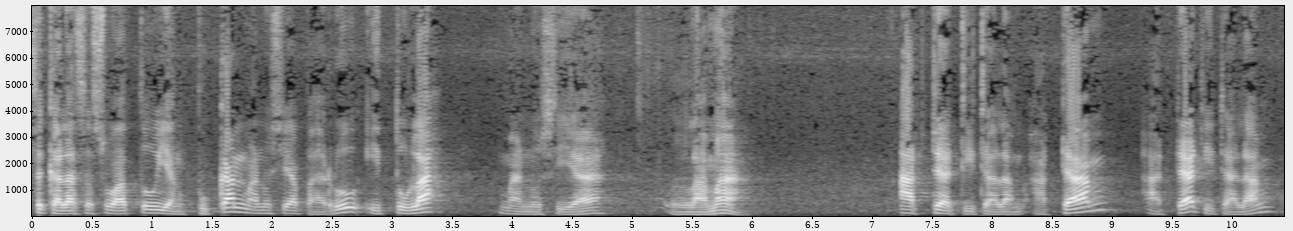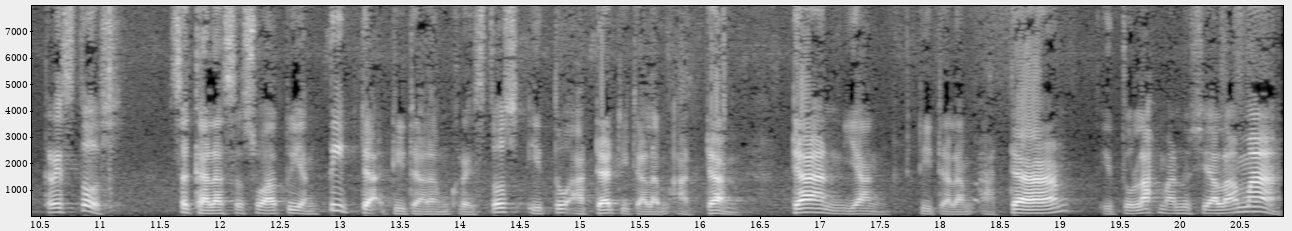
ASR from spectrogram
Segala sesuatu yang bukan manusia baru itulah manusia lama. Ada di dalam Adam, ada di dalam Kristus. Segala sesuatu yang tidak di dalam Kristus itu ada di dalam Adam. Dan yang di dalam Adam, itulah manusia lama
